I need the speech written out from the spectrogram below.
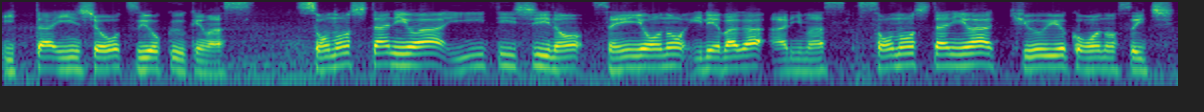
いった印象を強く受けます。その下には ETC の専用の入れ歯があります。その下には給油口のスイッチ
